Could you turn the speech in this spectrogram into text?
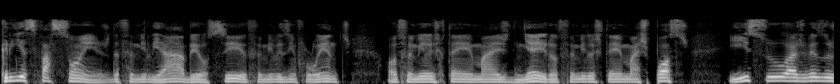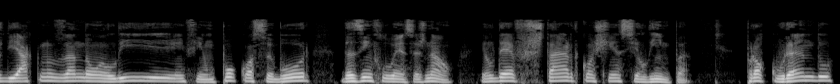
cria-se fações da família A, B ou C, de famílias influentes, ou de famílias que têm mais dinheiro, ou de famílias que têm mais posses. E isso, às vezes, os diáconos andam ali, enfim, um pouco ao sabor das influências. Não. Ele deve estar de consciência limpa, procurando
